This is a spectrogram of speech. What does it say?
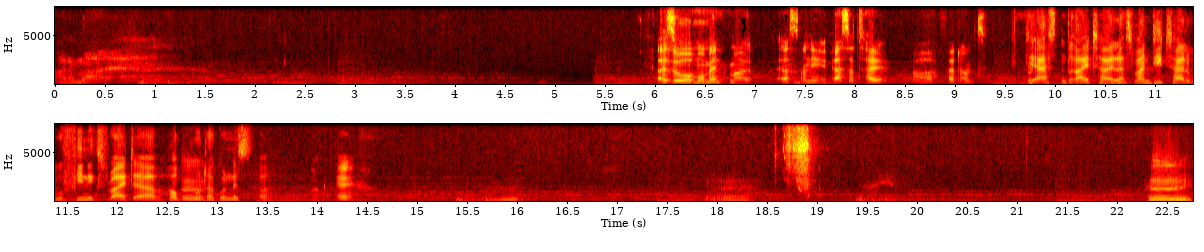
Warte mal. Also, Moment mal. Erst, oh nee, erster Teil. Oh, verdammt. Die ersten drei Teile, das waren die Teile, wo Phoenix Wright der Hauptprotagonist war. Okay. Hm.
